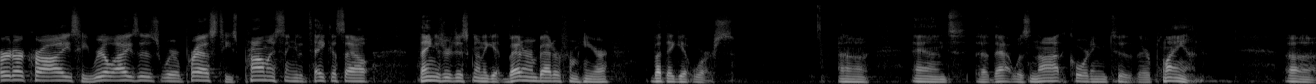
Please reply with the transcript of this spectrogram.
heard our cries. He realizes we're oppressed. He's promising to take us out. Things are just going to get better and better from here, but they get worse. Uh, and uh, that was not according to their plan. Uh,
